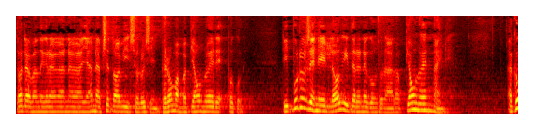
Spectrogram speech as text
သောတာပန်သဂရဂနာယန္တာဖြစ်သွားပြီဆိုလို့ရှိရင်ဘယ်တော့မှမပြောင်းလဲတဲ့ပုဂ္ဂိုလ်ဒီပုရုဇဉ်တွေလောကီတရဏဂုံဆိုတာတော့ပြောင်းလဲနိုင်တယ်အခု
